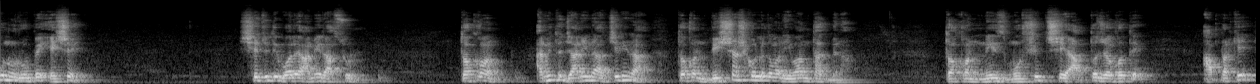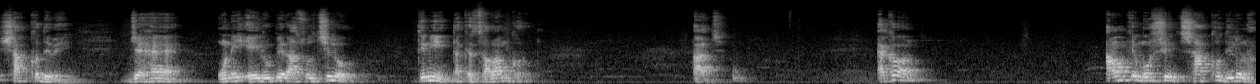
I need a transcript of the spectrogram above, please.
কোনো রূপে এসে সে যদি বলে, আমি রাসুল, তখন, আমি তো জানি না, চিনি না, তখন বিশ্বাস করলে তোমার ইমান থাকবে না। তখন নিজ মুর্শিদ সে আত্মজগতে আপনাকে সাক্ষ্য দেবে যে হ্যাঁ উনি এই রূপে রাসুল ছিল, তিনি তাকে সালাম করো আজ, এখন আমাকে মুর্শিদ সাক্ষ্য দিল না।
